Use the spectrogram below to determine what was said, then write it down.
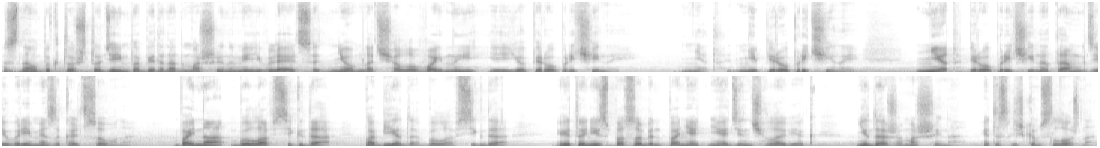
Знал бы кто, что День Победы над машинами является днем начала войны и ее первопричиной. Нет, не первопричиной. Нет первопричины там, где время закольцовано. Война была всегда, победа была всегда. Это не способен понять ни один человек, ни даже машина. Это слишком сложно.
